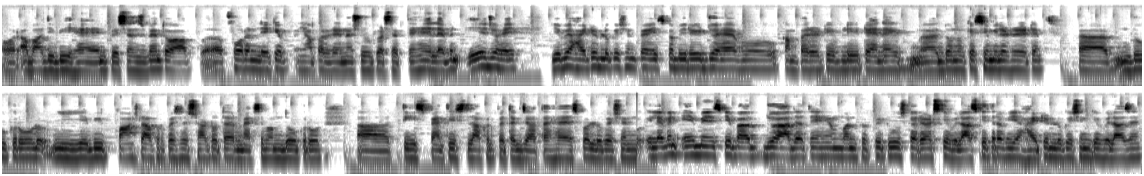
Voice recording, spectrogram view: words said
और आबादी भी है इन प्रेसेंस में तो आप फ़ौरन लेके यहाँ पर रहना शुरू कर सकते हैं। एलेवन ए जो है, ये भी हाइटेड लोकेशन पे इसका भी रेट जो है वो कंपेरेटिवली टेन है दोनों के सिमिलर रेट हैं। दो करोड़, ये भी पाँच लाख रुपए से स्टार्ट होता है और मैक्सिमम दो करोड़ तीस, पैंतीस लाख रुपए तक जाता है एज पर लोकेशन एलेवन ए में इसके बाद जो आ जाते हैं, हम वन फिफ्टी टू रेट्स के विलास की तरफ़, ये हाइटेड लोकेशन के विलास हैं।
